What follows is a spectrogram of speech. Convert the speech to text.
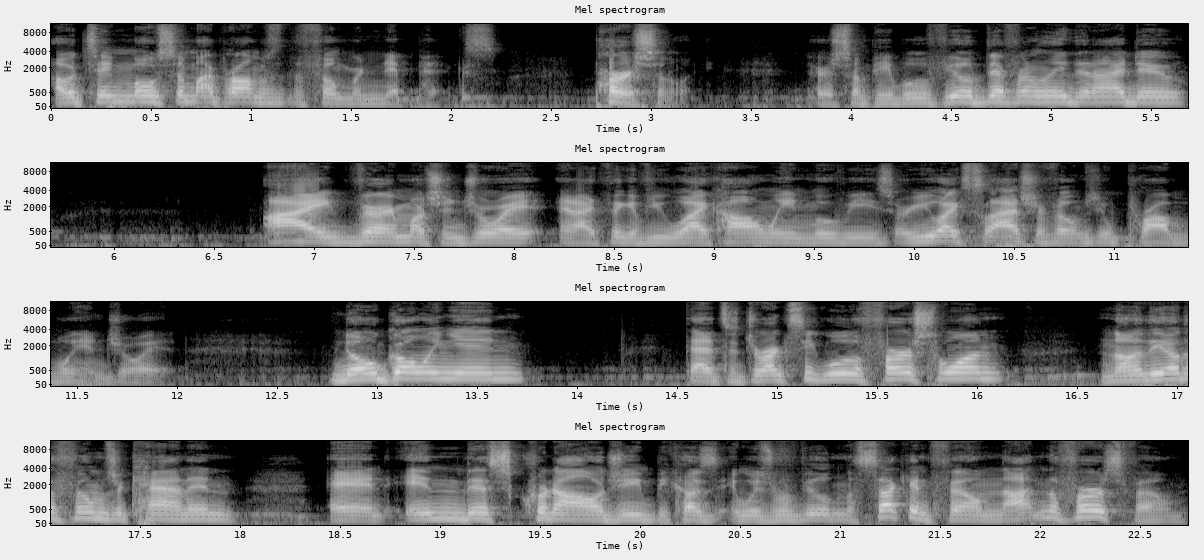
I would say most of my problems with the film are nitpicks, personally. There's some people who feel differently than I do. I very much enjoy it, and I think if you like Halloween movies or you like slasher films, you'll probably enjoy it. No going in that it's a direct sequel to the first one. None of the other films are canon. And in this chronology, because it was revealed in the second film, not in the first film,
